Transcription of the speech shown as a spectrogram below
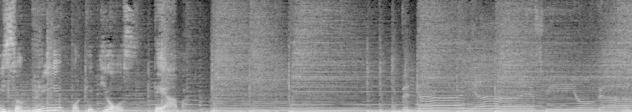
y sonríe porque Dios te ama. es mi hogar.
